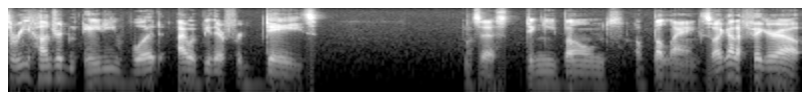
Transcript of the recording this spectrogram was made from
380 wood. I would be there for days. What's this? Dingy Bones of Balang. So I got to figure out.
